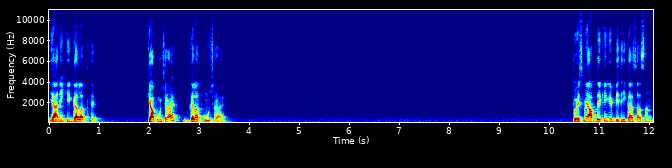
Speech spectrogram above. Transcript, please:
यानी कि गलत है? क्या पूछ रहा है? गलत पूछ रहा है। तो इसमें आप देखेंगे विधि का शासन,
